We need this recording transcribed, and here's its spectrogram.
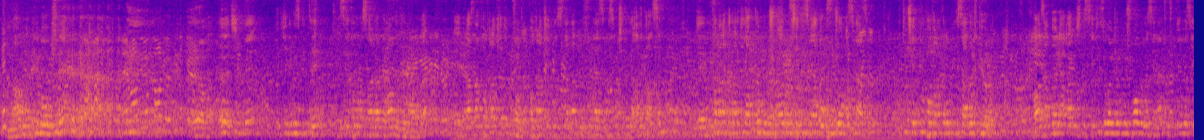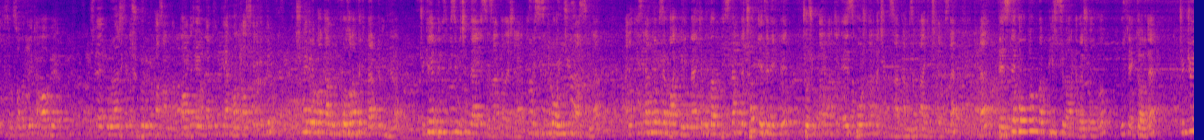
Ne yapıyor? Benim olmuş ne? Eyvallah. Evet, şimdi etkinliğimiz bitti. Cinsiyet tanıması hala devam ediyor bu arada. Ee, birazdan fotoğraf çekimimiz olacak. Fotoğraf çekmek isteyenler buyursun gelsin, bizim için bir anı kalsın. Ee, bu zamana kadarki yaptığım buluşmaların 8 veya 9. olması lazım. Bütün çektiğim fotoğrafları bilgisayarda tutuyorum. Bazen böyle hani işte 8 yıl önce buluşma oldu mesela. Çocuk geliyor 8 yıl sonra diyor ki abi işte üniversitede şu bölümü kazandım. Abi evlendim diyen var, askere gittim. Buluşmaya göre bak abi bu fotoğraftaki bendim diyor. Çünkü hepiniz bizim için değerlisiniz arkadaşlar. Yani biz de sizin gibi oyuncuyuz aslında. Hani izlenmemize bakmayın. Belki burada bizden de çok yetenekli çocuklar var ki e-sporcular da çıktı zaten bizim takipçilerimizden. Ben destek olduğumda bir sürü arkadaş oldu bu sektörde. Çünkü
